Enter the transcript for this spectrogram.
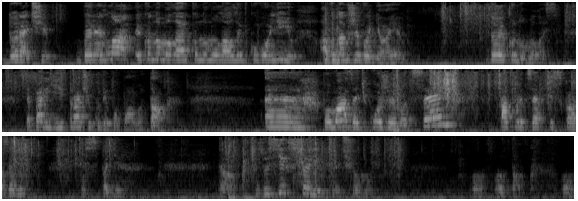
До речі, берегла, економила, економила оливкову олію, а вона вже воняє. Доекономилась. Тепер її трачу куди попало. Так. Е, помазать кожен оцей. Так в рецепті сказано. Господі. Так, з усіх сторін причому. О, отак. О,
